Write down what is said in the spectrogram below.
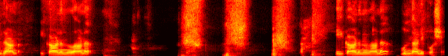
ഇതാണ് ഈ കാണുന്നതാണ്. ഈ കാണുന്നതാണ് മുന്താണി പോഷൻ.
